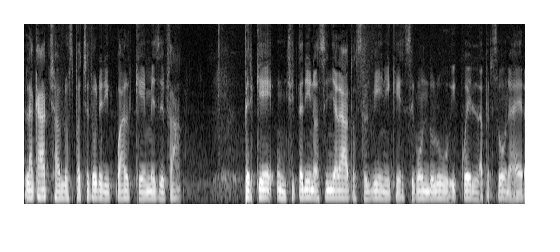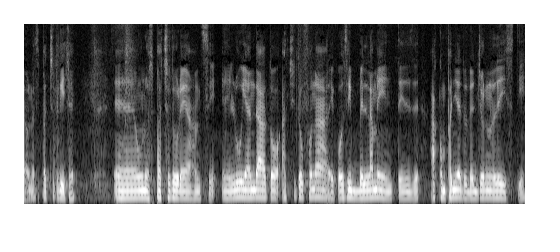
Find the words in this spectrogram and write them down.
la caccia allo spacciatore di qualche mese fa perché un cittadino ha segnalato a Salvini che secondo lui quella persona era una spacciatrice, eh, uno spacciatore anzi, e lui è andato a citofonare così bellamente accompagnato da giornalisti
